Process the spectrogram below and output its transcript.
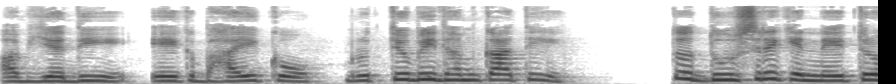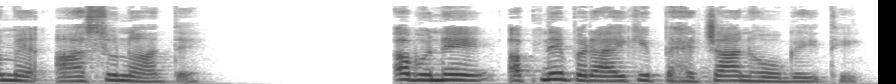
अब यदि एक भाई को मृत्यु भी धमकाती तो दूसरे के नेत्रों में आँसू न आते। अब उन्हें अपने पराई की पहचान हो गई थी।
